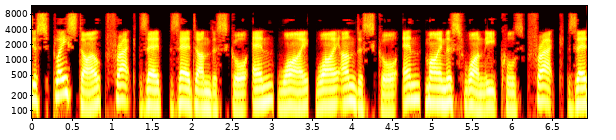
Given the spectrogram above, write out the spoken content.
Display style frac z z underscore n y y underscore n minus one equals frac z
